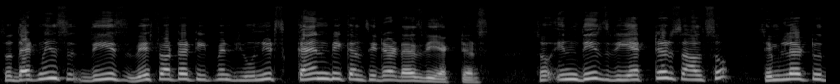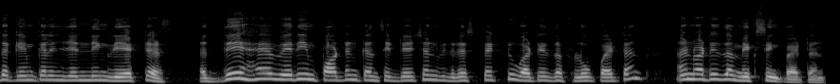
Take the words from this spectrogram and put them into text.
So, that means these wastewater treatment units can be considered as reactors. So, in these reactors also similar to the chemical engineering reactors, uh, they have very important consideration with respect to what is the flow pattern and what is the mixing pattern.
